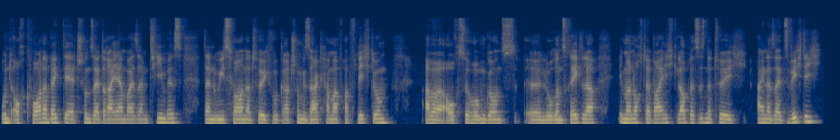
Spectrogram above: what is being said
und auch Quarterback, der jetzt schon seit drei Jahren bei seinem Team ist. Dann Reese Horn natürlich, wo gerade schon gesagt, Hammerverpflichtung aber auch so Homegrowns, äh, Lorenz Regler immer noch dabei. Ich glaube, das ist natürlich einerseits wichtig,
